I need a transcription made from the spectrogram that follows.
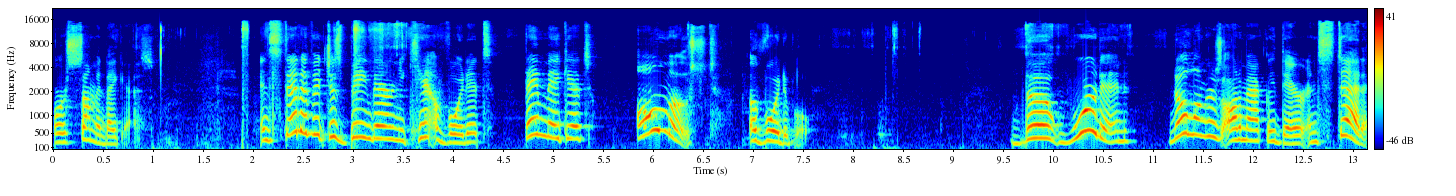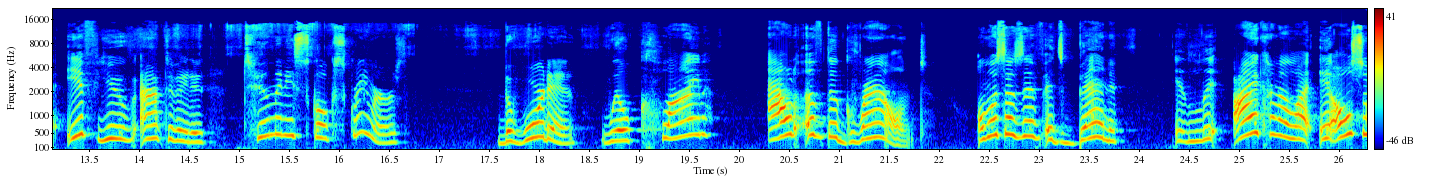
or summoned, I guess. Instead of it just being there and you can't avoid it, they make it almost avoidable. The warden no longer is automatically there. Instead, if you've activated too many sculk screamers, the warden will climb out of the ground, almost as if it's been. It lit. I kind of like it. Also,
